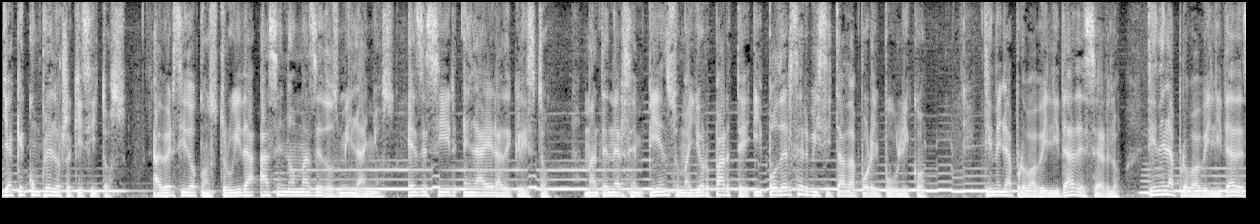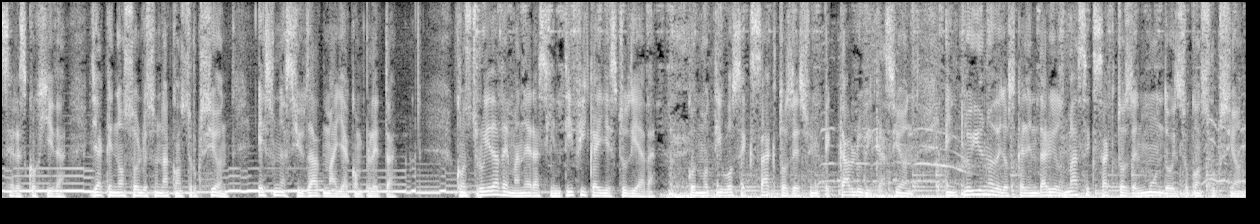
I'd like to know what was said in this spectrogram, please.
ya que cumple los requisitos. Haber sido construida hace no más de 2000 años, es decir, en la era de Cristo. Mantenerse en pie en su mayor parte y poder ser visitada por el público. Tiene la probabilidad de serlo, tiene la probabilidad de ser escogida, ya que no solo es una construcción, es una ciudad maya completa construida de manera científica y estudiada, con motivos exactos de su impecable ubicación e incluye uno de los calendarios más exactos del mundo en su construcción,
